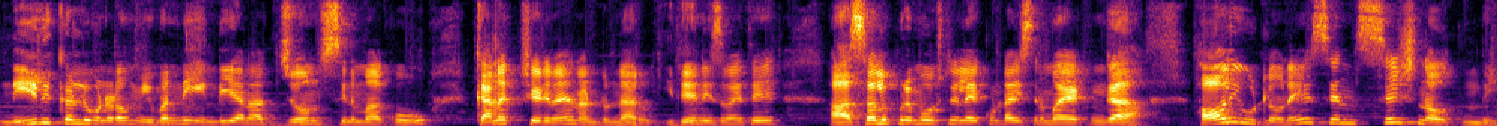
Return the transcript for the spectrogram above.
నీలికళ్ళు ఉండడం ఇవన్నీ ఇండియానా జోన్స్ సినిమాకు కనెక్ట్ చేయడమే అని అంటున్నారు. ఇదే నిజమైతే అసలు ప్రమోషన్ లేకుండా ఈ సినిమా ఏకంగా హాలీవుడ్లోనే సెన్సేషన్ అవుతుంది.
